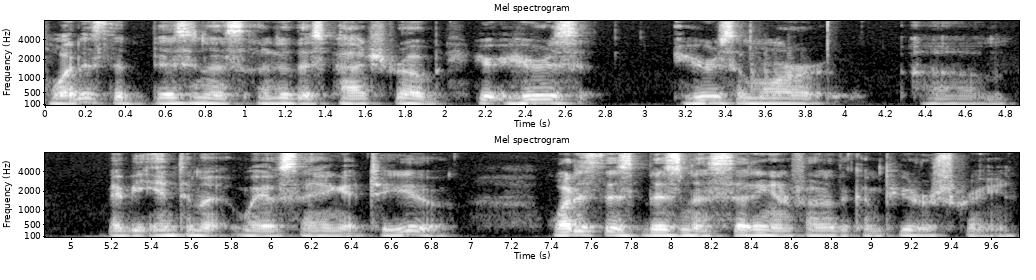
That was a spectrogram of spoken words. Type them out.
what is the business under this patched robe? Here, here's here's a more um, maybe intimate way of saying it to you. What is this business sitting in front of the computer screen?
